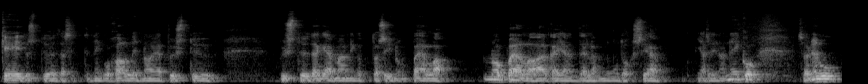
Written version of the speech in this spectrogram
kehitystyötä sitten niin kuin hallinnoi ja pystyy, pystyy tekemään niin kuin tosi nopealla, nopealla aikajänteellä muutoksia Ja siinä on niinku, se on niinku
